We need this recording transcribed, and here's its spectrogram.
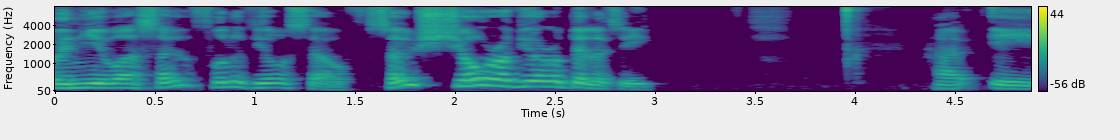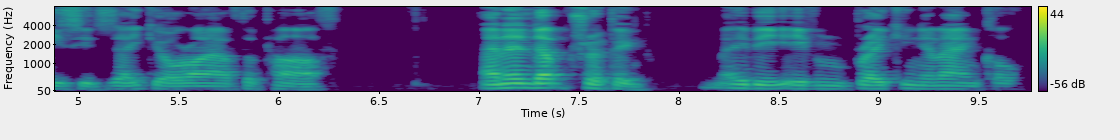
When you are so full of yourself, so sure of your ability, how easy to take your eye off the path and end up tripping, maybe even breaking an ankle.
